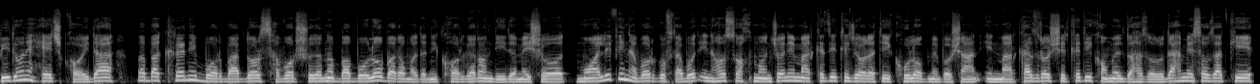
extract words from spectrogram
بدون هیچ قاعده و با کرن باربردار سوار شدن و به بالا برآمدن کارگران دیده می‌شد. مؤلف نوار گفته بود اینها ساختمانچان مرکز تجارتی کلوب می باشند این مرکز را شرکتی کامل 2010 می سازد که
